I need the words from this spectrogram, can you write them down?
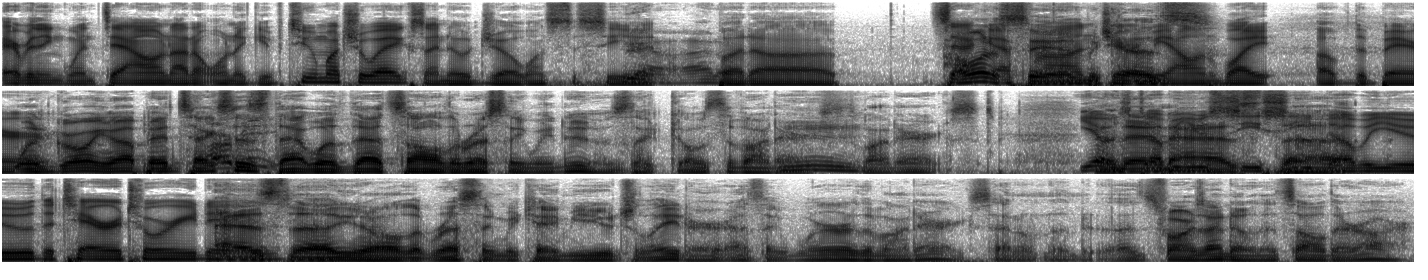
everything went down. I don't want to give too much away because I know Joe wants to see Yeah, it, but uh, Zac wanna see it Efron, Jeremy Allen White of the Bear. When growing up in Texas, that was that's all the wrestling we knew. It was like, oh, it's the Von Erichs, Mm. the Von Erichs. Yeah, it was And then WCCW, the, territory days. As the you know the wrestling became huge later, I was like, where are the Von Erichs? I don't know. As far as I know, that's all there are.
